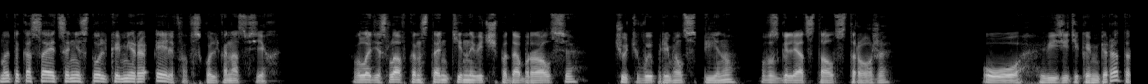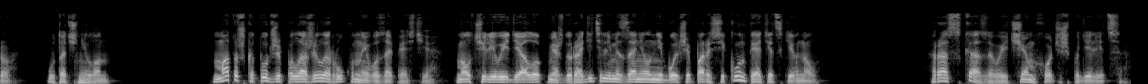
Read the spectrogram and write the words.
но это касается не столько мира эльфов, сколько нас всех. Владислав Константинович подобрался, чуть выпрямил спину, взгляд стал строже. «О визите к императору?» — уточнил он. Матушка тут же положила руку на его запястье. Молчаливый диалог между родителями занял не больше пары секунд, и отец кивнул. «Рассказывай, чем хочешь поделиться».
